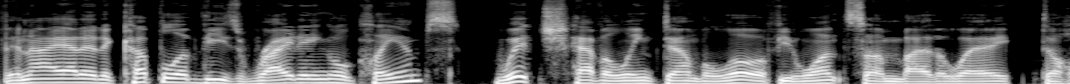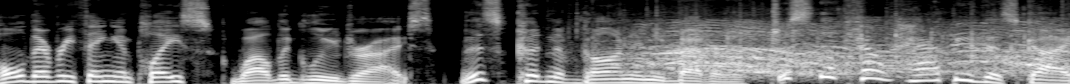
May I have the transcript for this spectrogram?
Then I added a couple of these right angle clamps, which have a link down below if you want some by the way, to hold everything in place while the glue dries. This couldn't have gone any better. Just look how happy this guy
